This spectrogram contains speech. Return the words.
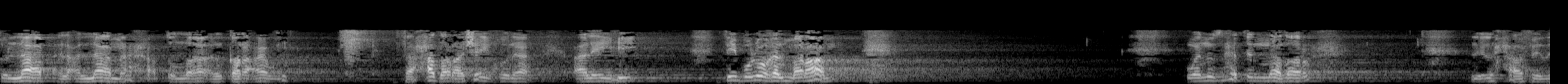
طلاب العلامة عبد الله القرعاوي فحضر شيخنا عليه في بلوغ المرام ونزهة النظر للحافظ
